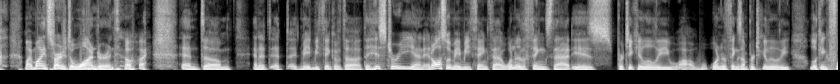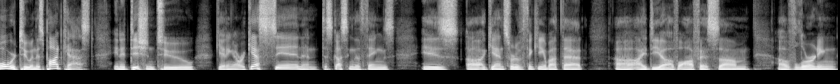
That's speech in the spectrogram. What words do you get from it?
my mind started to wander, and and um, and it, it, it made me think of the the history, and it also made me think that one of the things that is particularly uh, one of the things I'm particularly looking forward to in this podcast, in addition to getting our guests in and discussing the things, is uh, again sort of thinking about that uh, idea of office, um, of learning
